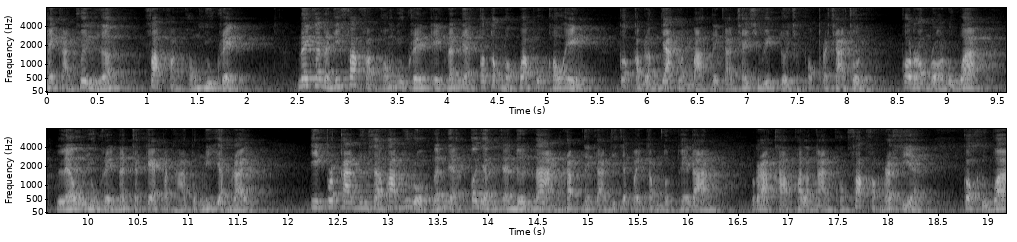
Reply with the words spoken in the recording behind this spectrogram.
ให้การช่วยเหลือฝากฝั่งของยูเครน ในขณะที่ฝากฝั่งของยูเครนเองนั้นเนี่ยก็ต้องบอกว่าพวกเขาเอง ก็กำลังยากลำบากในการใช้ชีวิตโดยเฉพาะประชาชน ก็รองรอดูว่า แล้วยูเครนนั้นจะแก้ปัญหาตรงนี้อย่างไร อีกประการหนึ่งสหภาพยุโรปนั้นเนี่ยก็ยังจะเดินหน้านะครับในการที่จะไปกำหนดเพดาน ราคาพลังงานของฝากฝั่งรัสเซีย ก็คือว่า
